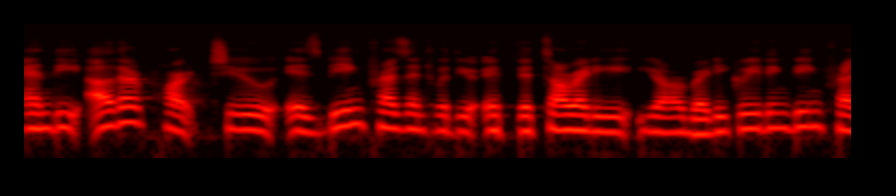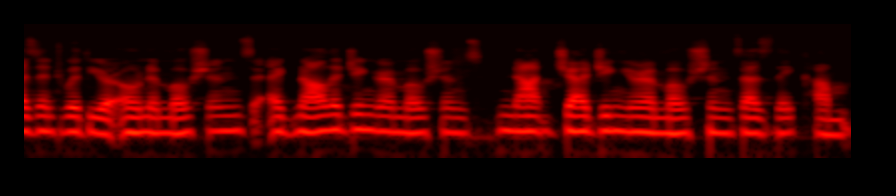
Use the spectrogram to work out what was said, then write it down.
and the other part too is being present with your if it's already you're already grieving being present with your own emotions acknowledging your emotions not judging your emotions as they come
